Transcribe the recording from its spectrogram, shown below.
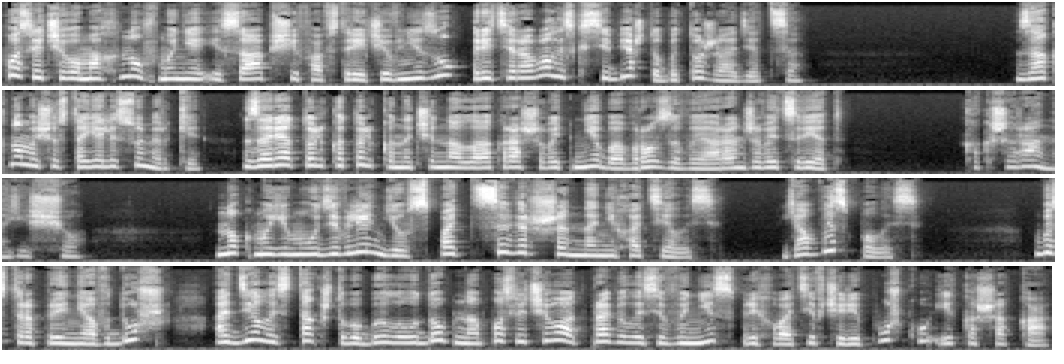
после чего, махнув мне и сообщив о встрече внизу, ретировалась к себе, чтобы тоже одеться. За окном еще стояли сумерки. Заря только-только начинала окрашивать небо в розовый и оранжевый цвет. Как же рано еще. Но, к моему удивлению, спать совершенно не хотелось. Я выспалась. Быстро приняв душ, оделась так, чтобы было удобно, после чего отправилась вниз, прихватив черепушку и кошака.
